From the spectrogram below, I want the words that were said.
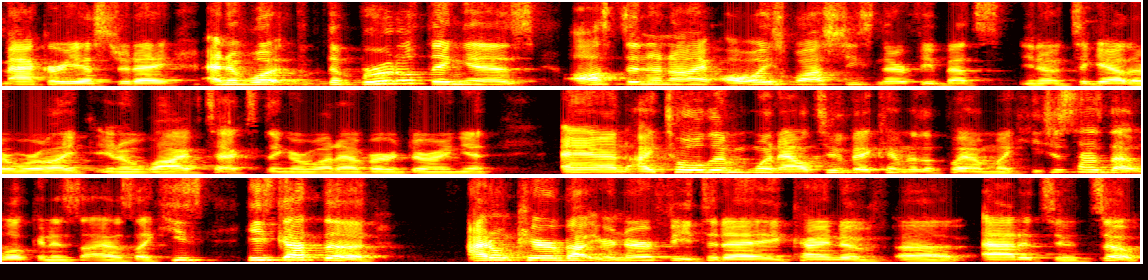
smacker yesterday. And what the brutal thing is, Austin and I always watch these nerfy bets, you know, together. We're like, you know, live texting or whatever during it. And I told him when Altuve came to the play, I'm like, he just has that look in his eye. I was like, he's he's got the I don't care about your nerfy today kind of uh, attitude. So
